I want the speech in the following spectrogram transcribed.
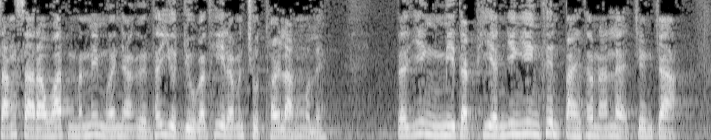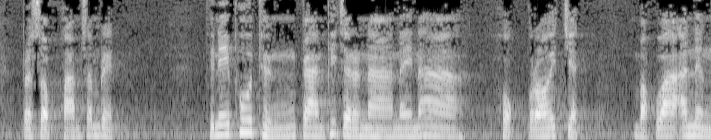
สังสารวัตรมันไม่เหมือนอย่างอื่น ถ้าหยุดอยู่กับที่แล้วมันฉุดถอยหลังหมดเลย แต่ยิ่งมีแต่เพียรยิ่งยิ่งขึ้นไปเท่านั้นแหละ จึงจะประสบความสำเร็จ ทีนี้พูดถึงการพิจารณาในหน้า 607 บอกว่าอันหนึ่ง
